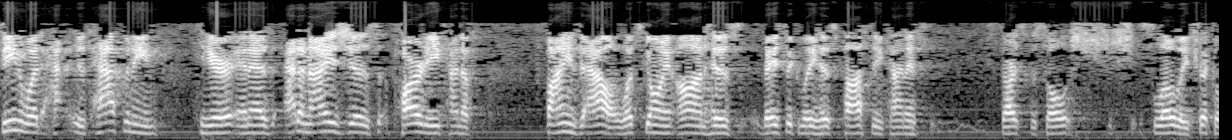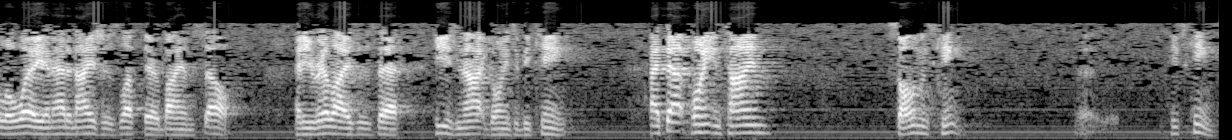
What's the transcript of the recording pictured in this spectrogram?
seen what ha- is happening here? And as Adonijah's party kind of finds out what's going on, his basically his posse kind of starts to so, sh- slowly trickle away, and Adonijah is left there by himself. And he realizes that he's not going to be king. At that point in time, Solomon's king. Uh, he's king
